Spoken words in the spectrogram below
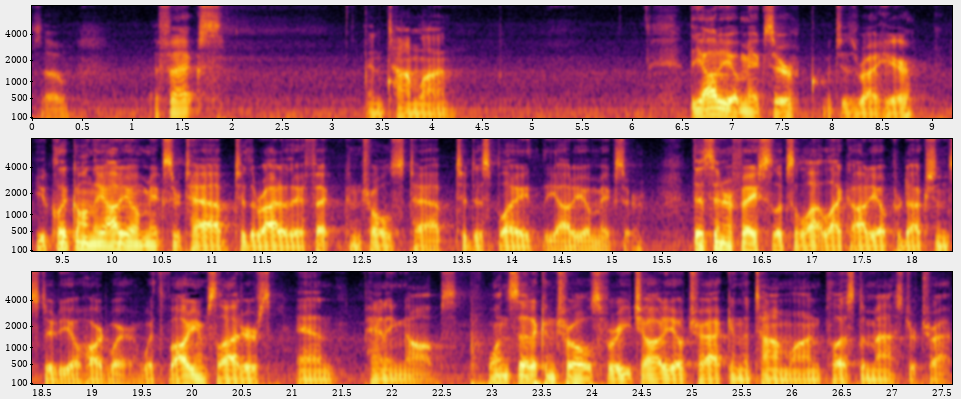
So effects and timeline. The audio mixer, which is right here, you click on the audio mixer tab to the right of the effect controls tab to display the audio mixer. This interface looks a lot like Audio Production Studio hardware with volume sliders and panning knobs. One set of controls for each audio track in the timeline plus the master track.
